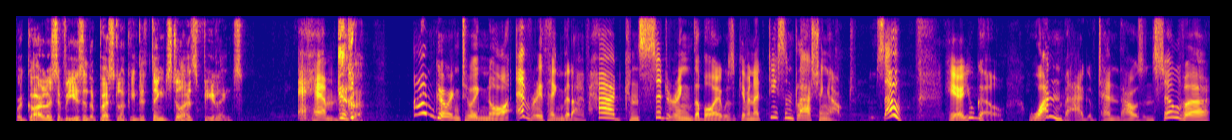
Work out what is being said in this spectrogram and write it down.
Regardless if he isn't the best looking, the thing still has feelings. Ahem. I'm going to ignore everything that I've heard, considering the boy was given a decent lashing out. So, here you go. One bag of 10,000 silver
